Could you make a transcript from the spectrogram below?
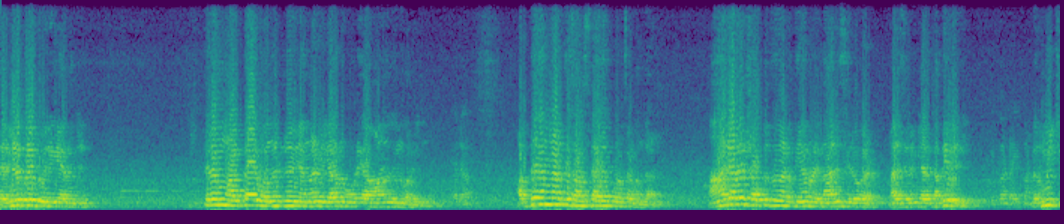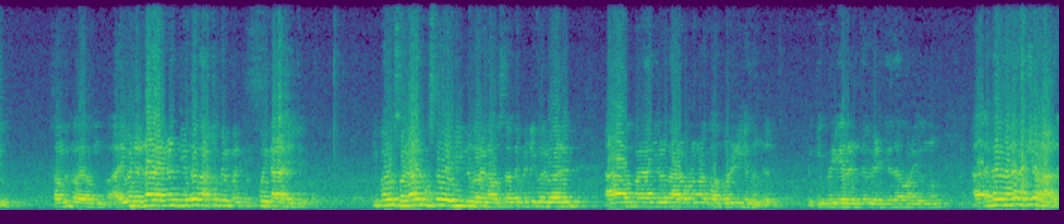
തെരഞ്ഞെടുപ്പിലേക്ക് വരികയാണെങ്കിൽ ഇത്തരം ആൾക്കാർ വന്നിട്ട് ഞങ്ങൾ ഇയാളുടെ കൂടെ ആണ് എന്ന് പറയുന്നു. അദ്ദേഹം നടത്തിയ സംസ്കാര പ്രവർത്തനം എന്താണ്? ആരാറ് ഷോപ്പിൽ നടത്തിയ നാല് സിനിമകൾ നാല് സിനിമ കഥ എഴുതി. നിർമ്മിച്ചു. അതിനുവേണ്ടി എല്ലാ കാര്യങ്ങളും ജീവിത കഷ്ടത്തിൽ പോയി- കലാശിച്ചു. ഇപ്പോൾ സ്വരാജ് പുസ്തകം എഴുതിയിട്ടുണ്ട് പറയുന്ന. പുസ്തകത്തെ പറ്റി ഒരുപാട് പരാതികളും ആരോപണങ്ങളൊക്കെ വന്നുകൊണ്ടിരിക്കുന്നുണ്ട്. വിക്കിപീഡിയയിൽ എടുത്ത് എഴുതിയത് പറയുന്നു. നല്ല ലക്ഷ്യമാണ്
